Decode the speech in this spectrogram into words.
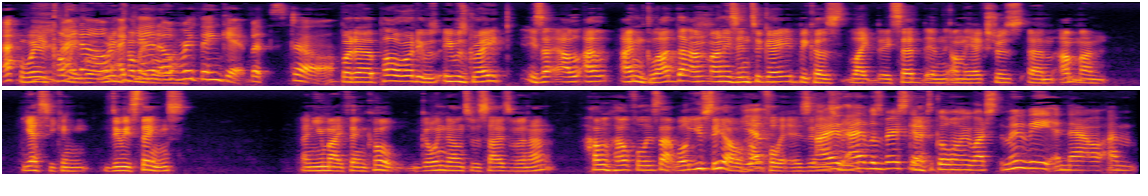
we're comic I book. know, We're in I comic can't book overthink it, but still. But uh, Paul Rudd, he was he was great. Is that I, I I'm glad that Ant Man is integrated because, like they said in on the extras, um, Ant Man, yes, he can do his things, and you might think, oh, going down to the size of an ant, how helpful is that? Well, you see how Yep. helpful it is I. I was very skeptical when we watched the movie, and now I'm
